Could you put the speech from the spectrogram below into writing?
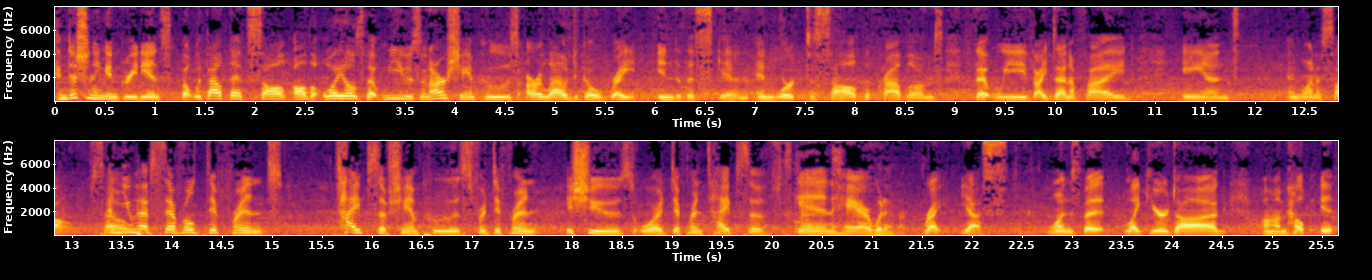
conditioning ingredients, but without that salt, all the oils that we use in our shampoos are allowed to go right into the skin and work to solve the problems that we've identified and and want to solve. So And you have several different types of shampoos for different issues or different types of skin, hair, whatever. Right, yes. Ones that, like your dog, um, help it,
